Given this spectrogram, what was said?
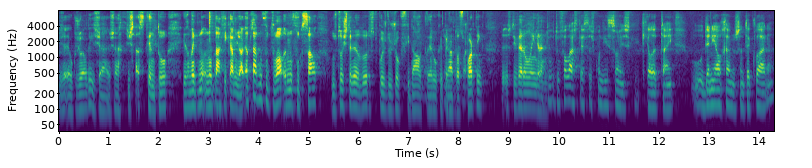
é, o, que o Joel diz, já, já, já se tentou e realmente não, não, está a ficar melhor. Apesar de no, futebol, no futsal, os dois treinadores, depois do jogo final, que deram o campeonato ao Sporting, estiveram em grande. Tu, tu falaste dessas condições que, que, ela tem. O Daniel Ramos Santa Clara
